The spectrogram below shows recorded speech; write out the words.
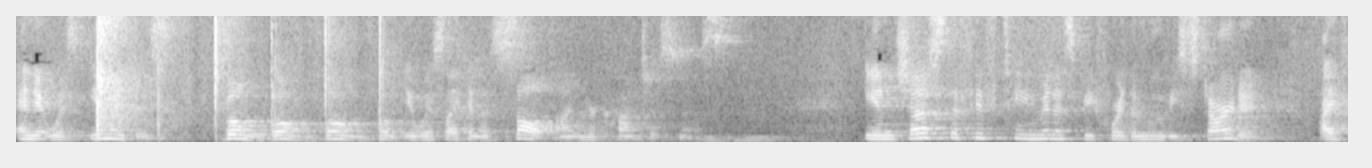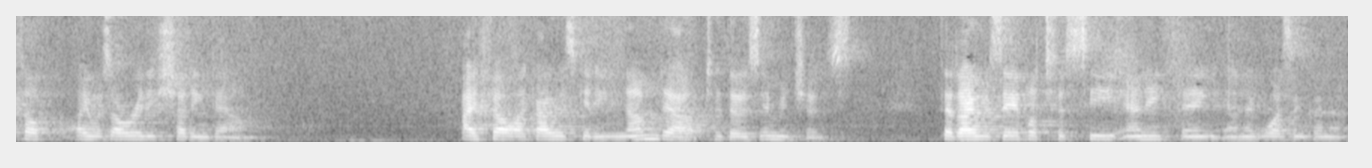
and it was images. Boom, boom, boom, boom. It was like an assault on your consciousness. Mm-hmm. In just the 15 minutes before the movie started, I felt I was already shutting down. I felt like I was getting numbed out to those images, that I was able to see anything and it wasn't going to,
